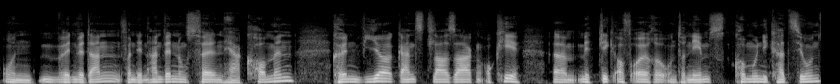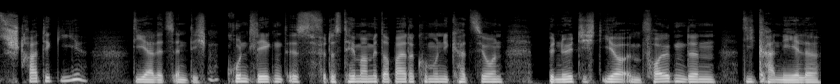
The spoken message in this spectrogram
Und wenn wir dann von den Anwendungsfällen her kommen, können wir ganz klar sagen, okay, ähm, mit Blick auf eure Unternehmenskommunikationsstrategie, die ja letztendlich grundlegend ist für das Thema Mitarbeiterkommunikation, benötigt ihr im Folgenden die Kanäle,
